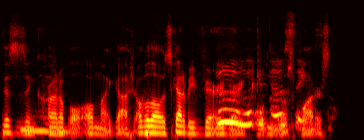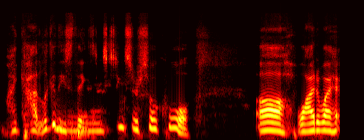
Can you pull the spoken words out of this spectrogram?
this is incredible. Oh my gosh. Although it's got to be very, Ooh, very cool in those things. waters. My God, look at these things. These things are so cool. Oh, why do I,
